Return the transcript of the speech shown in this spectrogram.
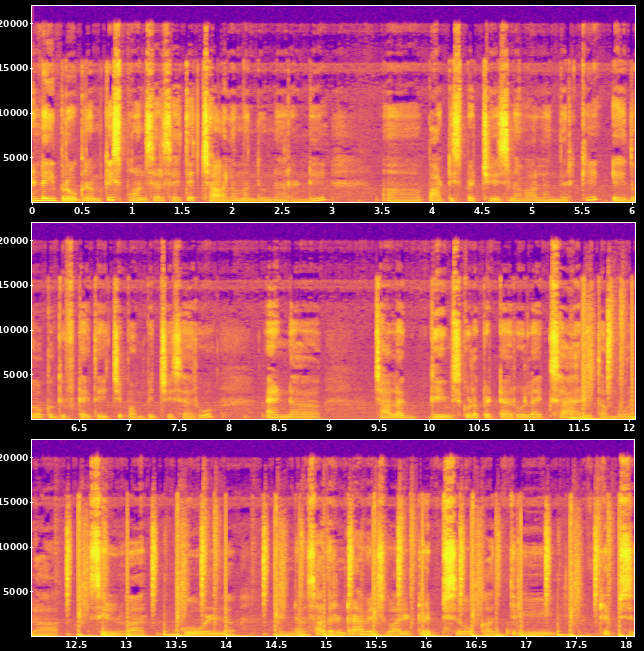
అండ్ ఈ ప్రోగ్రామ్కి స్పాన్సర్స్ అయితే చాలామంది ఉన్నారండి. పార్టిసిపేట్ చేసిన వాళ్ళందరికీ ఏదో ఒక గిఫ్ట్ అయితే ఇచ్చి పంపించేశారు. అండ్ చాలా గేమ్స్ కూడా పెట్టారు. Like saree tambola silver gold and Southern Travels వాళ్ళ ట్రిప్స్ ఒక త్రీ ట్రిప్స్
